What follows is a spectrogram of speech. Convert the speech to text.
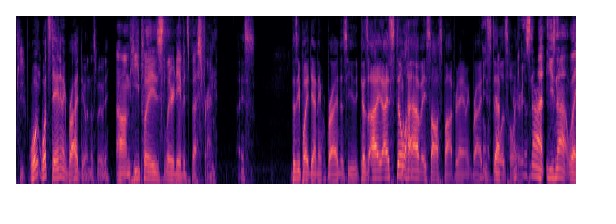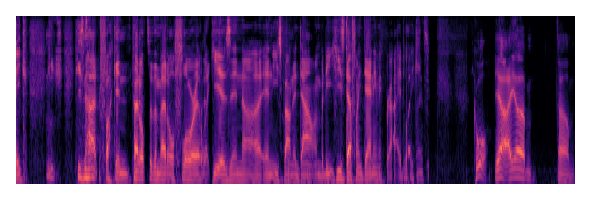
People. What what's Danny McBride doing in this movie? Um, he plays Larry David's best friend. Nice. Does he play Danny McBride? Does he? Because I, I still have a soft spot for Danny McBride. He still is hilarious. he's not. He's not like. He, he's not fucking pedal to the metal floor it like he is in uh, in Eastbound and Down. But he, he's definitely Danny McBride. Like Nice. Cool. Yeah, I um, um,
